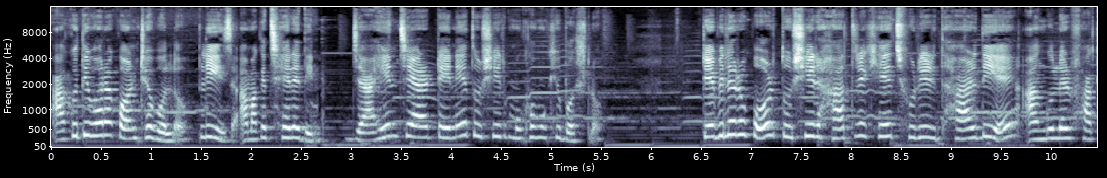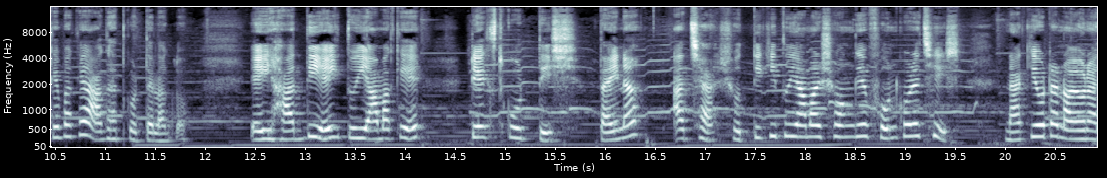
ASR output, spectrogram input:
আকুতি ভরা কণ্ঠে বলল, প্লিজ, আমাকে ছেড়ে দিন। জাহিন চেয়ার টেনে তুষির মুখোমুখি বসল। টেবিলের উপর তুষির হাত রেখে ছুরির ধার দিয়ে আঙ্গুলের ফাঁকে ফাঁকে আঘাত করতে লাগল। এই হাত দিয়েই তুই আমাকে টেক্সট করতিস, তাই না? আচ্ছা সত্যি কি তুই আমার সঙ্গে ফোন করেছিস? নাকি ওটা নয়না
